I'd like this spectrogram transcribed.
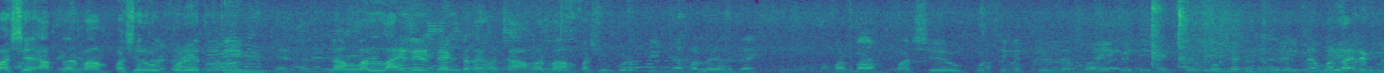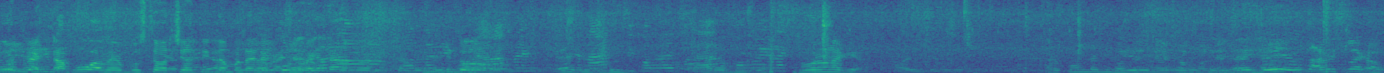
পাশে আপনার বাম পাশের উপরে তিন নাম্বার লাইনের ব্যাগটা দেখা যাচ্ছে। আমার বাম পাশে উপরে তিন নাম্বার লাইনের ব্যাগ আমার বাম পাশে উপর থেকে তিন নাম্বার তিন নাম্বার লাইনের কোন ব্যাগটা? আপু আমি বুঝতে পারছি না তিন নাম্বার লাইনের কোন ব্যাগটা। ধরো না কে তাবিজ লাগাও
